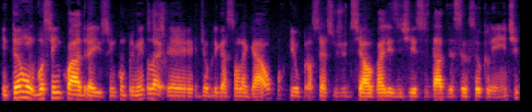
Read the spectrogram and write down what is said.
Então, você enquadra isso em cumprimento é, de obrigação legal, porque o processo judicial vai lhe exigir esses dados do seu cliente.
